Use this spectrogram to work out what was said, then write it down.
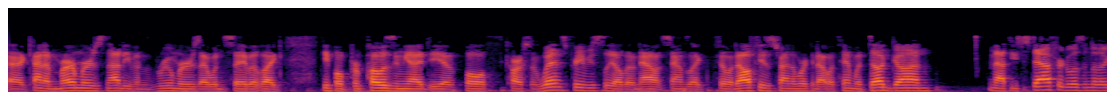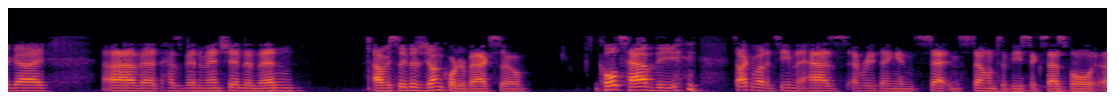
uh, kind of murmurs, not even rumors, I wouldn't say, but like people proposing the idea of both Carson Wentz previously, although now it sounds like Philadelphia is trying to work it out with him with Doug gone. Matthew Stafford was another guy uh, that has been mentioned, and then obviously there's young quarterbacks. So Colts have the talk about a team that has everything in set in stone to be successful, uh,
